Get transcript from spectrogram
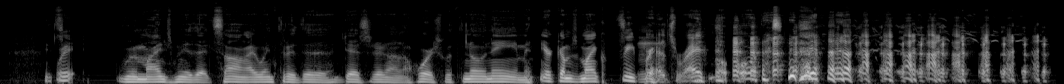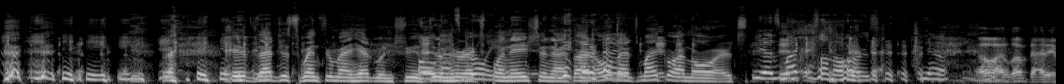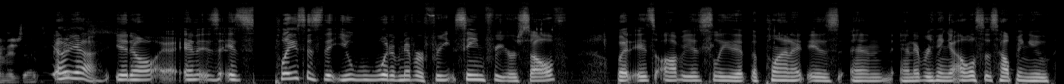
Where- Reminds me of that song. I went through the desert on a horse with no name, and here comes Michael Cepress mm. riding the horse. If that just went through my head when she was Oh, doing her brilliant. explanation. I thought, oh, that's Michael on the horse. yes michael's on the horse yeah Oh, I love that image. That's Oh yeah, you know, and it's, it's places that you would have never free, seen for yourself, but it's obviously that the planet is and and everything else is helping you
